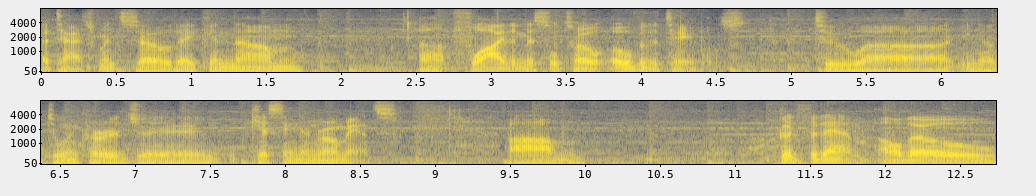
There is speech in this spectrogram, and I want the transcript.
attachment, so they can um, uh, fly the mistletoe over the tables to uh, you know to encourage uh, kissing and romance. Um, good for them, although.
